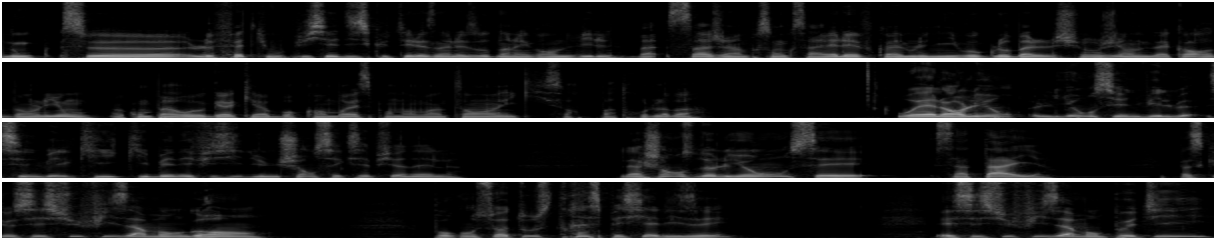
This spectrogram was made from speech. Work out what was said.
donc le fait que vous puissiez discuter les uns les autres dans les grandes villes, bah, ça, j'ai l'impression que ça élève quand même le niveau global de la chirurgie. On est d'accord dans Lyon, à comparer au gars qui est à Bourg-en-Bresse pendant 20 ans et qui sort pas trop de là-bas. Ouais, alors Lyon, Lyon c'est une ville, c'est une ville qui, qui bénéficie d'une chance exceptionnelle. La chance de Lyon, c'est sa taille. Parce que c'est suffisamment grand pour qu'on soit tous très spécialisés. Et c'est suffisamment petit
